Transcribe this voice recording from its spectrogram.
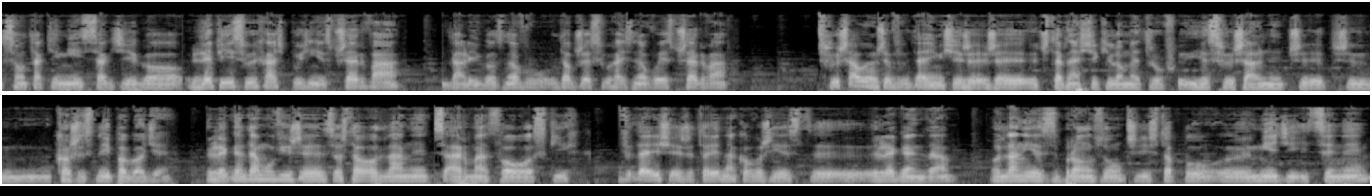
są takie miejsca, gdzie go lepiej słychać, później jest przerwa, dalej go znowu dobrze słychać, znowu jest przerwa. Słyszałem, że wydaje mi się, że, że 14 kilometrów jest słyszalny przy, przy korzystnej pogodzie. Legenda mówi, że został odlany z armat wołoskich. Wydaje się, że to jednakowoż jest y, legenda. Odlany jest z brązu, czyli stopu y, miedzi i cyny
